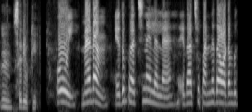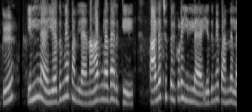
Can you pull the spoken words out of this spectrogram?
ம் சரி ஓகே ஓய் மேடம் எதுவும் பிரச்சனை இல்லைல்ல. ஏதாச்சும் பண்ணுதா உடம்புக்கு? இல்ல எதுவுமே பண்ணல. நார்மலா தான் இருக்கு. தலைச்சுத்தல் கூட இல்ல. எதுவுமே பண்ணல.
